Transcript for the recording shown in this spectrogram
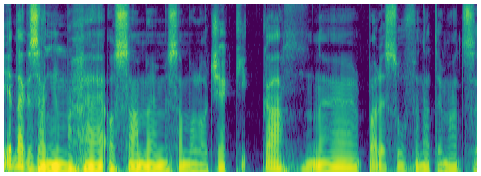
Jednak zanim e, o samym samolocie Kika, e, parę słów na temat e,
